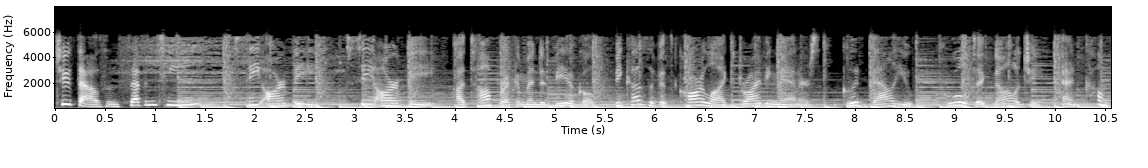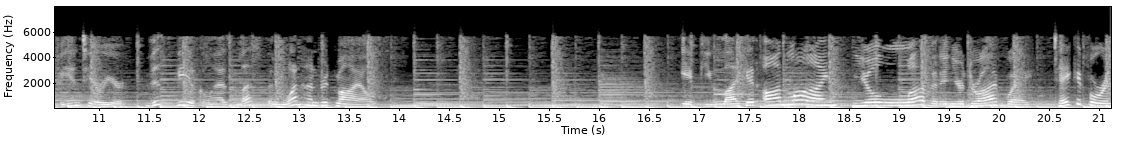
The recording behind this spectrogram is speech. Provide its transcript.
2017 CRV. CRV, a top recommended vehicle because of its car-like driving manners, good value, cool technology, and comfy interior. This vehicle has less than 100 miles. If you like it online, you'll love it in your driveway. Take it for a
